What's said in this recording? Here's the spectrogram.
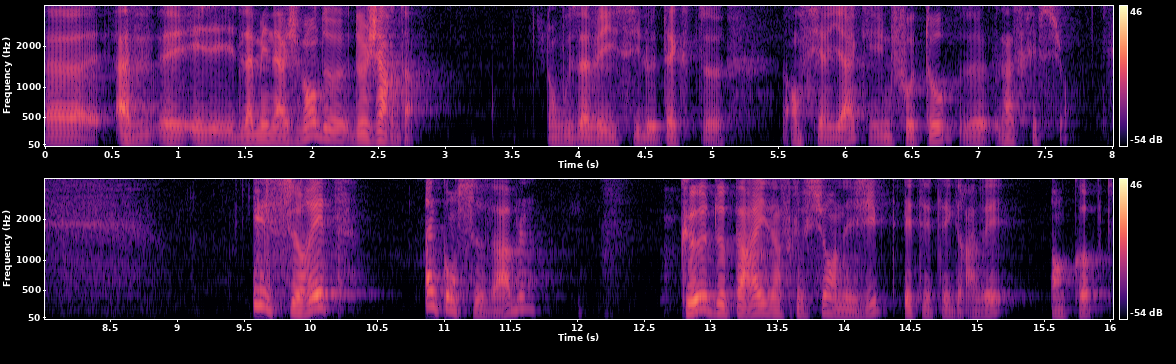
euh, et de l'aménagement de jardins. Donc vous avez ici le texte en syriaque et une photo de l'inscription. Il serait inconcevable que de pareilles inscriptions en Égypte aient été gravées en copte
